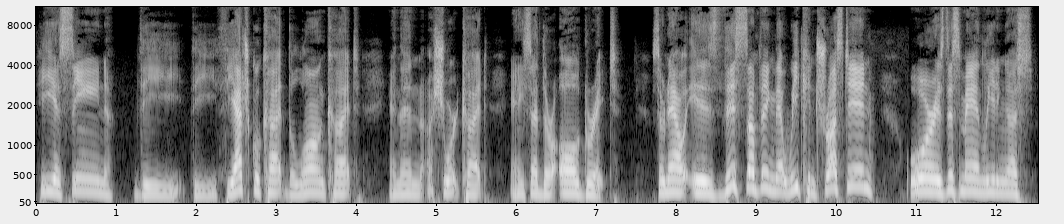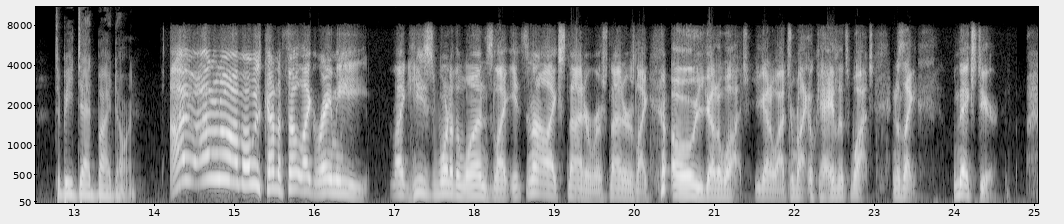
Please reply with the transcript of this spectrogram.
he has seen the the theatrical cut, the long cut, and then a short cut, and he said they're all great. So now, is this something that we can trust in, or is this man leading us to be dead by dawn? I I don't know. I've always kind of felt like Raimi, like he's one of the ones. Like it's not like Snyder, where Snyder is like, "Oh, you got to watch, you got to watch," and we're like, "Okay, let's watch." And it's like next year.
